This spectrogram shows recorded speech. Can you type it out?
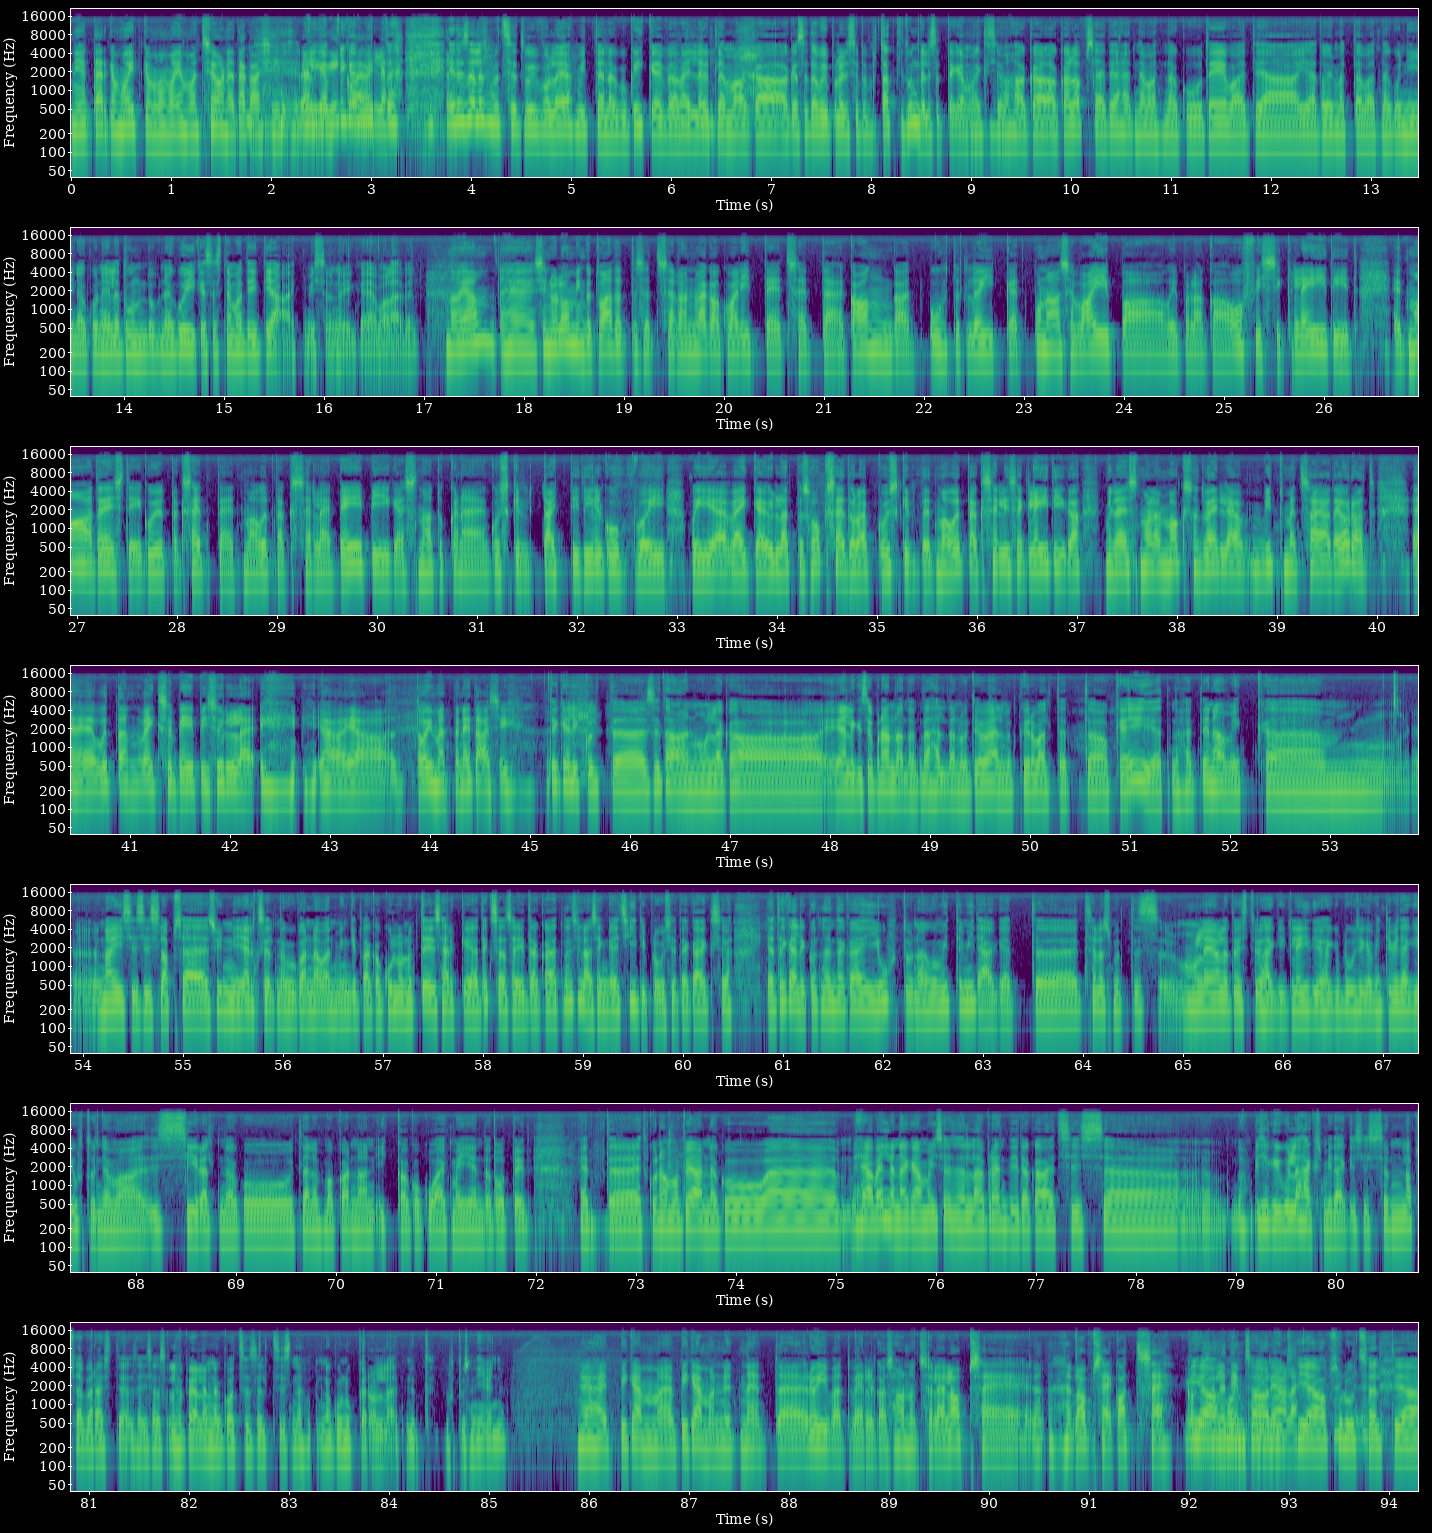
nii et ärgem hoidkem oma emotsioone tagasi, öelge kõik kohe välja. ei no selles mõttes, et võib-olla jah, mitte nagu kõike ei pea välja ütlema, aga, aga seda võib-olla lihtsalt peab taktitundeliselt tegema, eks ju, mhm. aga, aga lapsed jah, et nemad nagu teevad ja, ja toimetavad nagu nii, nagu neile tundub nagu õige, sest nemad ei tea, et mis on õige ja vale veel. nojah, eh, sinu loomingut vaadates, et seal on väga kvaliteetsed eh, kangad, puhtad lõiked, punase vaiba, võib-olla ka office'i kleidid, et ma tõesti ei kujutaks ette, et ma võtaks selle beebi, kes natukene kuskilt tatti tilgub või, või väike üllatusokse tuleb kuskilt, et ma võtaks sellise kleidiga, mille eest ma olen maksnud välja mitmed sajad eurod, võtan väikse beebi sülle ja, ja toimetan edasi tegelikult äh, seda on mulle ka jällegi sõbrannad on täheldanud ja öelnud kõrvalt, et äh, okei okay,, et noh, et enamik äh, naisi siis lapse sünnijärgselt nagu kannavad mingit väga kulunud T-särki ja teksaseid, aga et no sina siin käid siidipluusidega, eks ju. ja tegelikult nendega ei juhtu nagu mitte midagi, et, et selles mõttes mul ei ole tõesti ühegi kleidi, ühegi pluusiga mitte midagi juhtunud ja ma siiralt nagu ütlen, et ma kannan ikka kogu aeg meie enda tooteid. et, et kuna ma pean nagu äh, hea välja nägema ise selle brändi taga, et siis äh, noh, isegi kui läheks midagi, siis on lapse pärast ja sa ei saa selle peale nagu otseselt siis noh, nagu nukker olla, et nüüd juhtus nii, on ju jah, et pigem, pigem on nüüd need äh, rõivad veel ka saanud selle lapse, lapse katse. ja, on saanud ja absoluutselt ja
